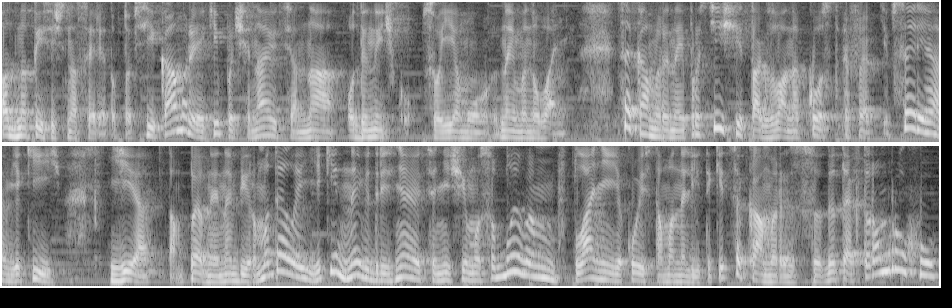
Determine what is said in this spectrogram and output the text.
однотисячна серія, тобто всі камери, які починаються на одиничку в своєму найменуванні. Це камери найпростіші, так звана cost-effective серія, в якій є там певний набір моделей, які не відрізняються нічим особливим в плані якоїсь там аналітики. Це камери з детектором руху,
